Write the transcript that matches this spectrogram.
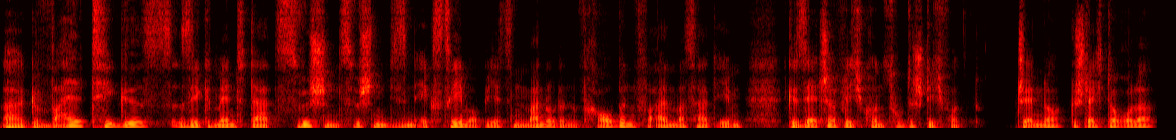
äh, gewaltiges Segment dazwischen, zwischen diesen Extremen, ob ich jetzt ein Mann oder eine Frau bin, vor allem was halt eben gesellschaftliche Konstrukte, Stichwort Gender, Geschlechterrolle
